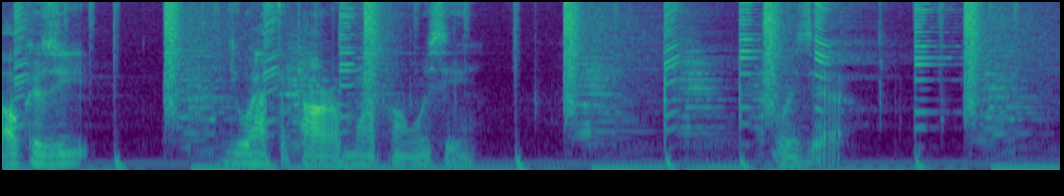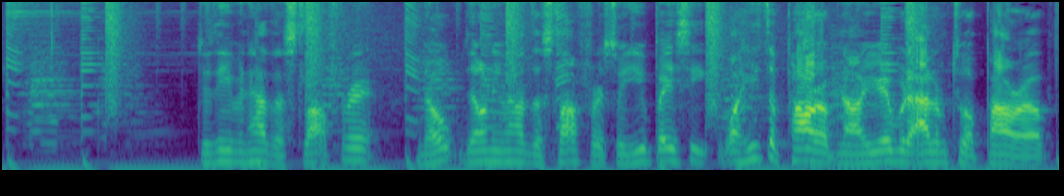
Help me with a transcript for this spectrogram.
Oh, because you. You will have to power up. On, where's he? Where's he at? Do they even have the slot for it? Nope, they don't even have the slot for it. So you basically, well, he's a power up now. You're able to add him to a power up,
